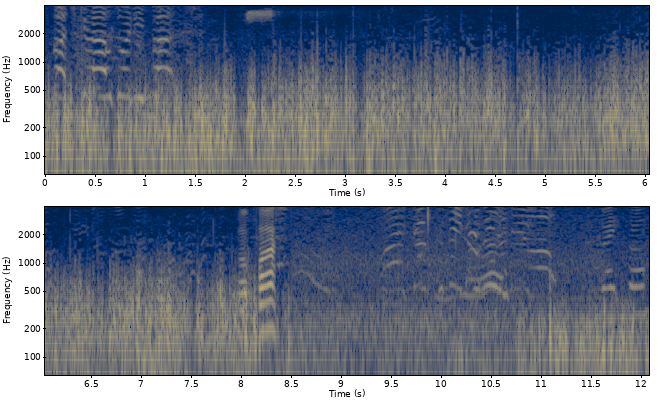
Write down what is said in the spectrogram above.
Butch girls, ready, Butch? Well passed. Great cross.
